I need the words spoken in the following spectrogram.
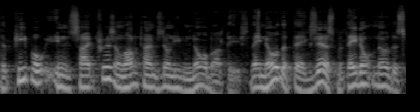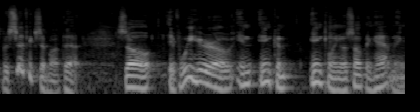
the people inside prison a lot of times don't even know about these. They know that they exist, but they don't know the specifics about that. So if we hear an in, incon- inkling of something happening,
